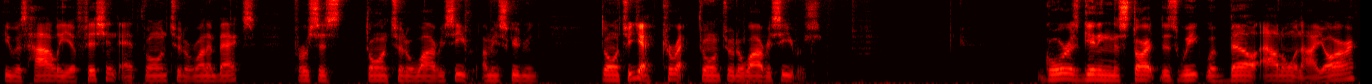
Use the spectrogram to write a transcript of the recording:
He was highly efficient at throwing to the running backs versus throwing to the wide receiver. I mean, excuse me, throwing to yeah, correct, throwing to the wide receivers. Gore is getting the start this week with Bell out on IR.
